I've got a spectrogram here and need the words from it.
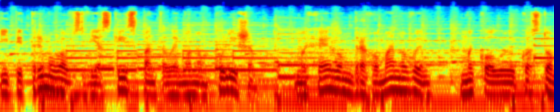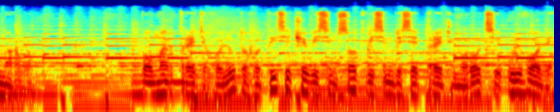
і підтримував зв'язки з Пантелеймоном Кулішем, Михайлом Драгомановим, Миколою Костомаровим. Помер 3 лютого 1883 році у Львові.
